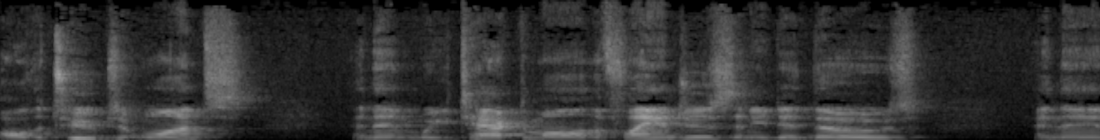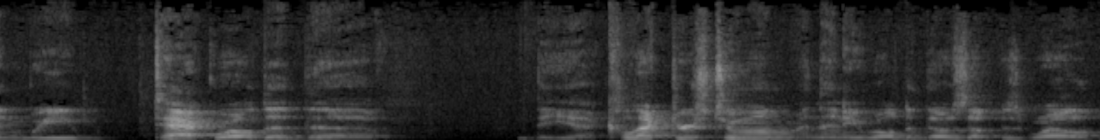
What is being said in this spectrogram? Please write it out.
all the tubes at once, and then we tacked them all on the flanges, and he did those, and then we tack welded the the uh, collectors to them, and then he welded those up as well.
